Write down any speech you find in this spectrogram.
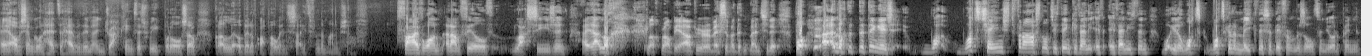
Uh, obviously, I'm going head to head with him in DraftKings this week, but also got a little bit of Oppo insight from the man himself. Five-one at Anfield last season. I, I, look, look, Robbie, I'd be remiss if I didn't mention it. But uh, look, the, the thing is, what what's changed for Arsenal? Do you think, if any, if, if anything, what you know, what's what's going to make this a different result in your opinion?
